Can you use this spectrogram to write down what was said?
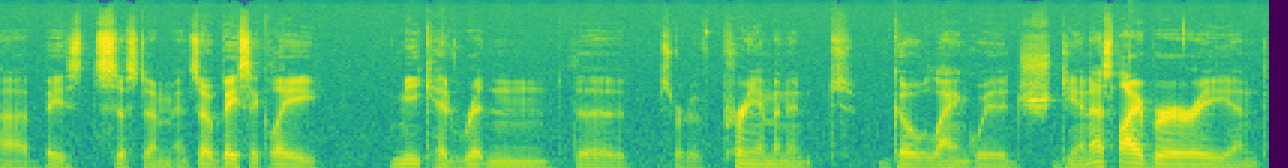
uh, based system, and so basically, Miek had written the sort of preeminent Go language DNS library, and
